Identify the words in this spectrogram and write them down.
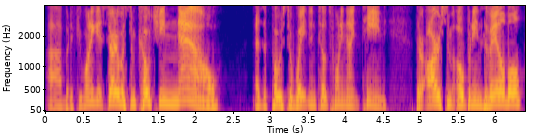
Uh, but if you want to get started with some coaching now, as opposed to waiting until 2019, there are some openings available.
